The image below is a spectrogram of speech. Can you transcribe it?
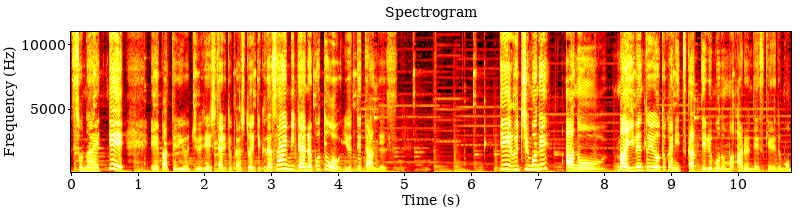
備えて、えー、バッテリーを充電したりとかしといてくださいみたいなことを言ってたんです。でうちもねあのまあイベント用とかに使っているものもあるんですけれども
